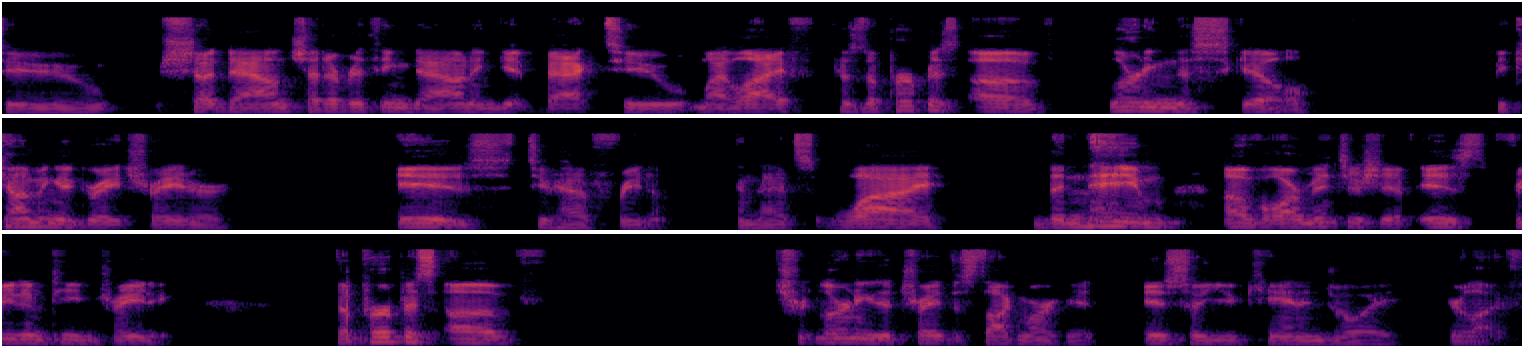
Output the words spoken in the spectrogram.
to shut down, shut everything down and get back to my life. Because the purpose of learning this skill, becoming a great trader, is to have freedom. And that's why the name of our mentorship is Freedom Team Trading. The purpose of learning to trade the stock market is so you can enjoy your life.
